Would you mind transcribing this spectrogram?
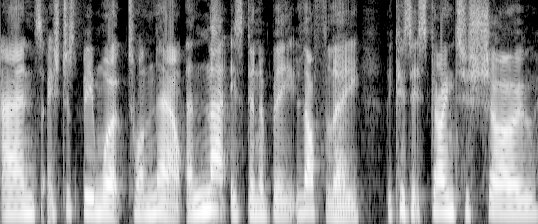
and it's just being worked on now, and that is going to be lovely because it's going to show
